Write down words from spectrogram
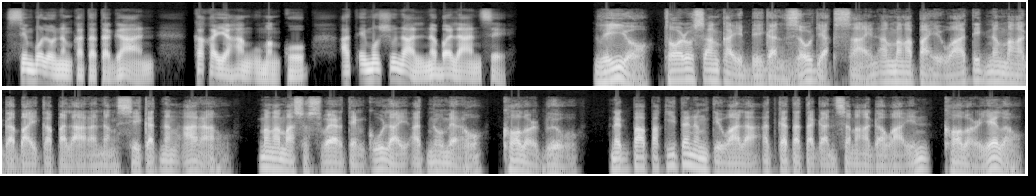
simbolo ng katatagan, kakayahang umangkop, at emosyonal na balanse. Leo, Taurus ang kaibigan zodiac sign ang mga pahiwatig ng mga gabay kapalaran ng sikat ng araw, mga masuswerteng kulay at numero, color blue, nagpapakita ng tiwala at katatagan sa mga gawain, color yellow,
